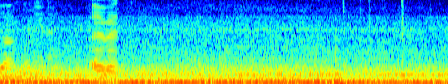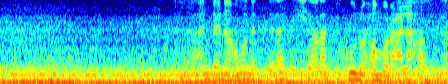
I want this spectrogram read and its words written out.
cami. Evet. عندنا هون الثلاث إشارات بيكونوا حمر على حصنا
